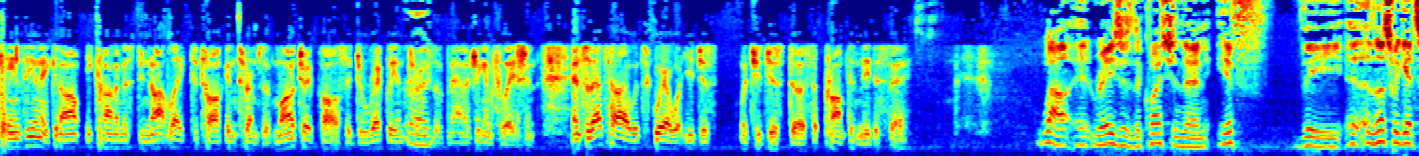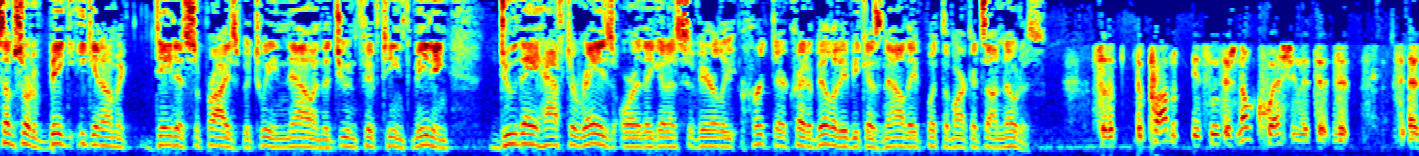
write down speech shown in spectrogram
Keynesian econo- economists do not like to talk in terms of monetary policy directly in terms Right. of managing inflation. And so that's how I would square what you just what you just uh, prompted me to say. Well, it raises the question then if the unless we get some sort of big economic data surprise between now and the June 15th meeting, do they have to raise or are they going to severely hurt their credibility because now they've put the markets on notice? So the the problem it's there's no question that the, that as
